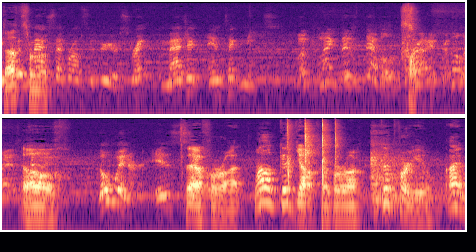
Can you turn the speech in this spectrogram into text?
He That's couldn't match. Sephiroth's superior strength, magic, and techniques. Looks like this devil tried for the last Oh, time. The winner is Sephiroth. Well, good job, Sephiroth. Good for you. I'm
